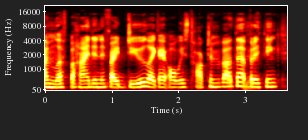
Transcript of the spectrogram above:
I'm left behind. And if I do, like I always talk to him about that. But I think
